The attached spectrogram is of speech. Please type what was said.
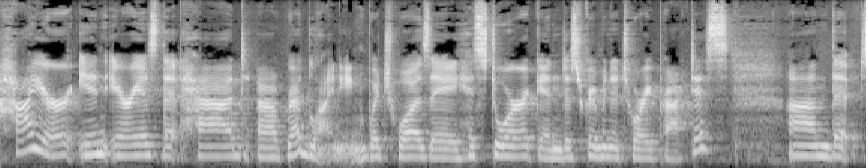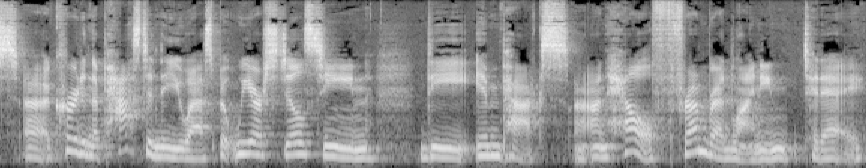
higher in areas that had uh, redlining, which was a historic and discriminatory practice um, that uh, occurred in the past in the US, but we are still seeing the impacts on health from redlining today.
